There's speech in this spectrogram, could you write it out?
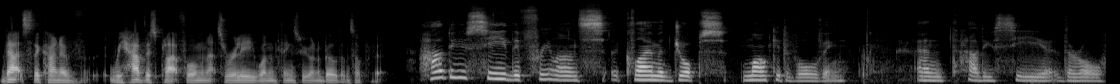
that's the kind of we have this platform, and that's really one of the things we want to build on top of it. How do you see the freelance climate jobs market evolving, and how do you see the role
